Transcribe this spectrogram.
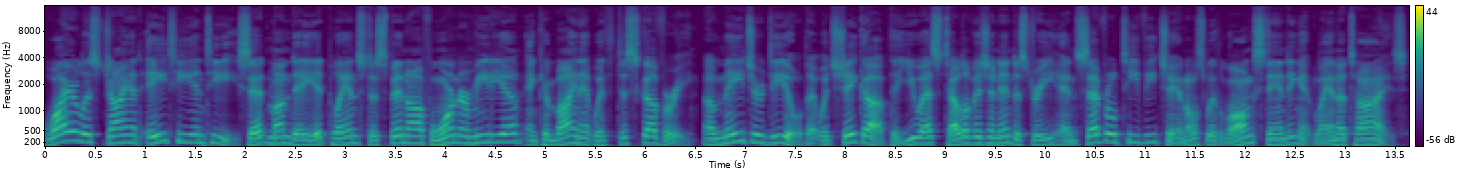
wireless giant AT&T said Monday it plans to spin off Warner Media and combine it with Discovery, a major deal that would shake up the US television industry and several TV channels with long-standing Atlanta ties.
